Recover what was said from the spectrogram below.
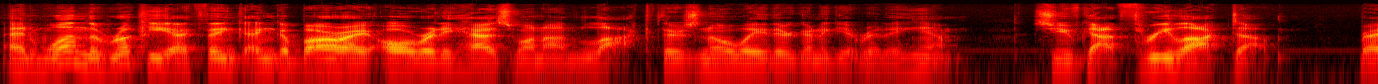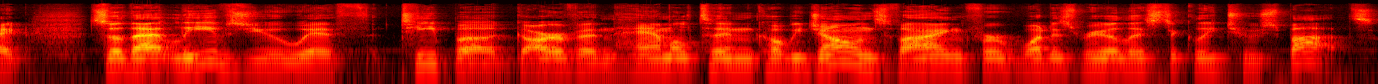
And one, the rookie, I think Enagbare already has one on lock. There's no way they're going to get rid of him. So you've got three locked up, right? So that leaves you with Tipa, Garvin, Hamilton, Kobe Jones vying for what is realistically two spots.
